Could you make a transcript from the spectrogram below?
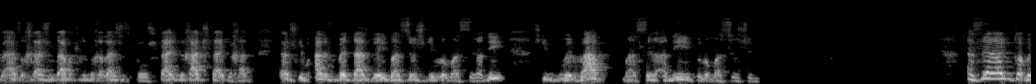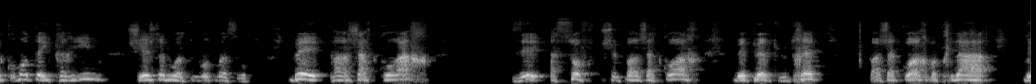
ואז אחרי השמיטה מתחילים מחדש לספור שתיים אחד, שתיים אחד. אז יש א', ב', ד', וה', מעשר שני ולא מעשר עני, שני ג' ו', מעשר עני ולא מעשר שני. אז זה ראינו את המקומות העיקריים שיש לנו על תרומות מעשרות. בפרשת קורח, זה הסוף של פרשת קורח בפרק י"ח, פרשת קורח מתחילה ב...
